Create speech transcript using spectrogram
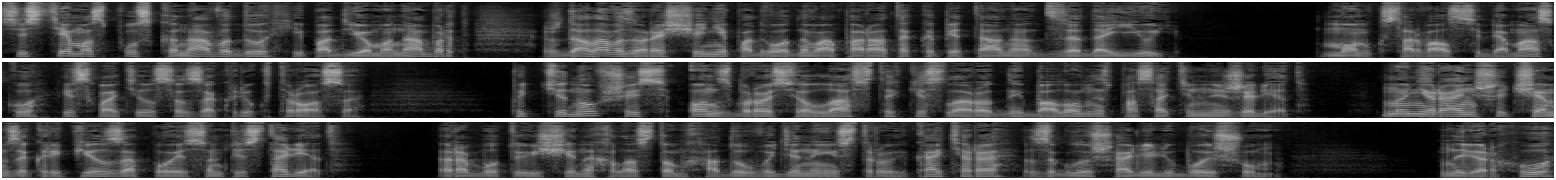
Система спуска на воду и подъема на борт ждала возвращения подводного аппарата капитана Дзедаюй. Монг сорвал с себя маску и схватился за крюк троса – Подтянувшись, он сбросил ласты, кислородный баллон и спасательный жилет. Но не раньше, чем закрепил за поясом пистолет. Работающие на холостом ходу водяные струи катера заглушали любой шум. Наверху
